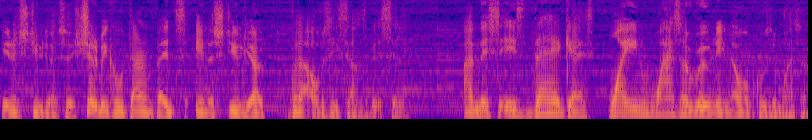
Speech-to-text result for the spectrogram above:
in a studio. So it should have been called Darren Bent's in a studio, but that obviously sounds a bit silly. And this is their guest, Wayne Wazzarooney. No one calls him Wazza.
